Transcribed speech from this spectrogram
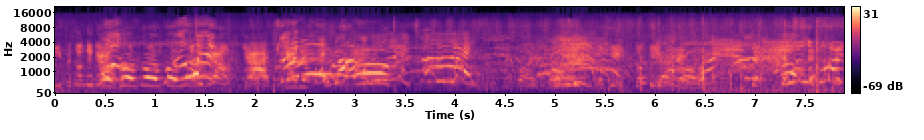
Keep it on the ground. Go, go, go, go. On the ground. Yeah, together. Go, go, go. Stop it, stop it. Stop it. Stop it. Stop it. Stop it.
